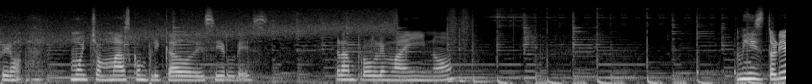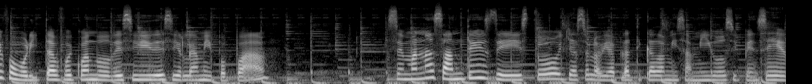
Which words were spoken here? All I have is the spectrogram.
pero mucho más complicado decirles. Gran problema ahí, ¿no? Mi historia favorita fue cuando decidí decirle a mi papá. Semanas antes de esto ya se lo había platicado a mis amigos y pensé,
